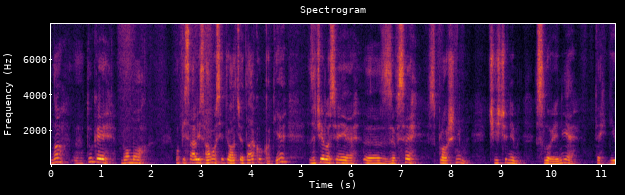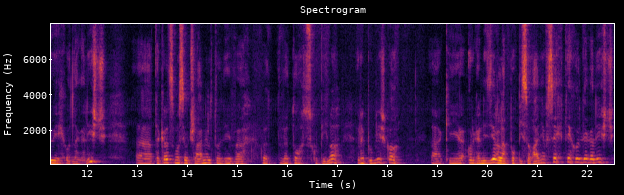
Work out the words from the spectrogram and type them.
No, tukaj bomo opisali samo situacijo tako, kot je. Začelo se je z vsesplošnim čiščenjem Slovenije, teh divjih odlagališč. Takrat smo se včlanili tudi v, v to skupino republiško, ki je organizirala popisovanje vseh teh odlagališč.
